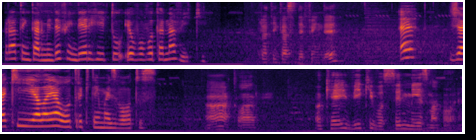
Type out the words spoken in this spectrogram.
Para tentar me defender, Rito, eu vou votar na Vicky. Para tentar se defender? É, já que ela é a outra que tem mais votos. Ah, claro. Ok, Vicky, você mesma agora.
